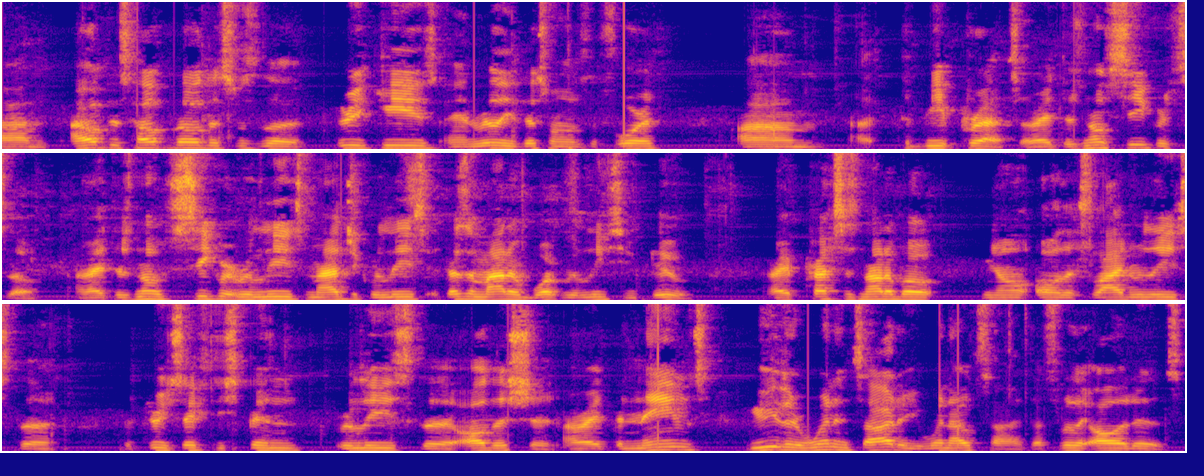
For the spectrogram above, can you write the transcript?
um, I hope this helped though. This was the three keys, and really this one was the fourth um, uh, to beat press. All right, there's no secrets though. All right, there's no secret release, magic release. It doesn't matter what release you do. All right, press is not about you know all the slide release, the the 360 spin release, the all this shit. All right, the names you either win inside or you win outside. That's really all it is.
